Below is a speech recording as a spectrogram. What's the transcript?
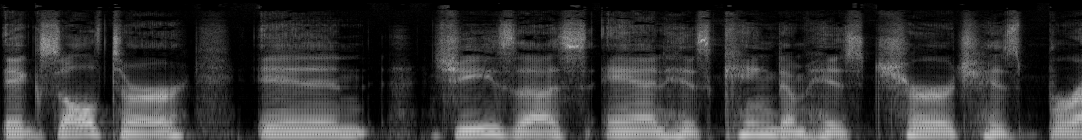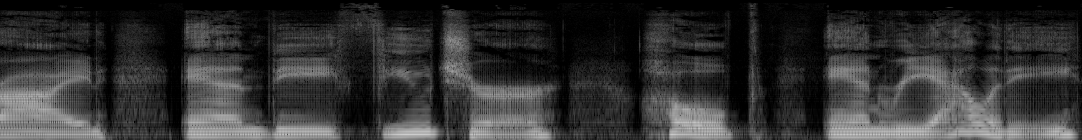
exalter in Jesus and his kingdom, his church, his bride, and the future hope and reality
